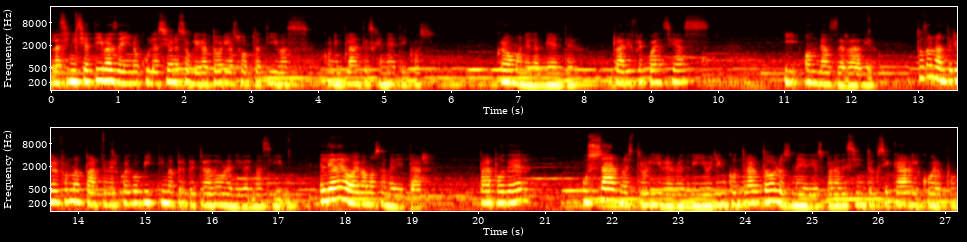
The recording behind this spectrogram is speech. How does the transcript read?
las iniciativas de inoculaciones obligatorias o optativas con implantes genéticos, cromo en el ambiente, radiofrecuencias y ondas de radio. Todo lo anterior forma parte del juego víctima-perpetrador a nivel masivo. El día de hoy vamos a meditar para poder usar nuestro libre albedrío y encontrar todos los medios para desintoxicar el cuerpo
